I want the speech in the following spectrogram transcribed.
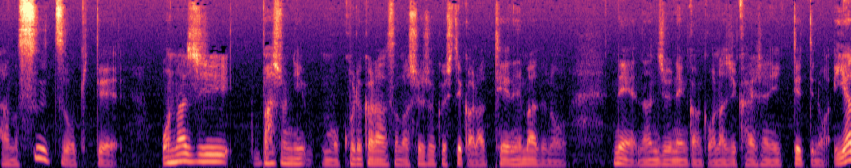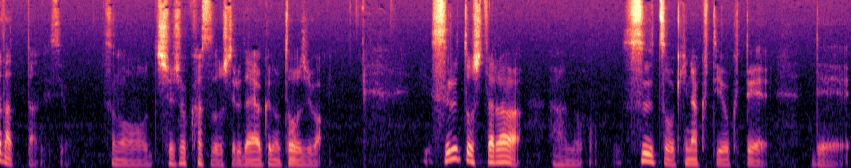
あのスーツを着て同じ場所にもうこれからその就職してから定年までのね何十年間か同じ会社に行ってっていうのは嫌だったんですよ。その就職活動してる大学の当時は。するとしたらあのスーツを着なくてよくてで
